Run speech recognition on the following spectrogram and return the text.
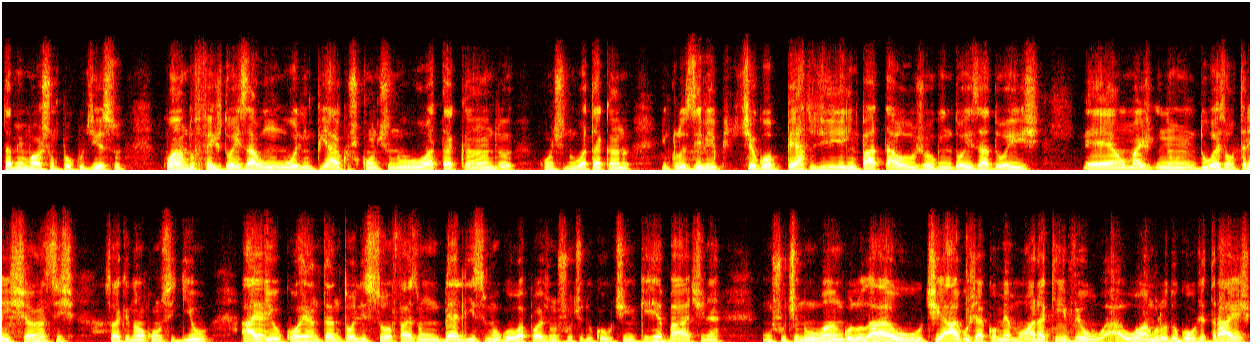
também mostra um pouco disso. Quando fez 2 a 1 o Olympiacos continuou atacando, continuou atacando, inclusive chegou perto de empatar o jogo em 2 a 2 é, em duas ou três chances, só que não conseguiu. Aí o Correntan Tolisso faz um belíssimo gol após um chute do Coutinho que rebate, né? Um chute no ângulo lá. O Thiago já comemora quem vê o, o ângulo do gol de trás.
